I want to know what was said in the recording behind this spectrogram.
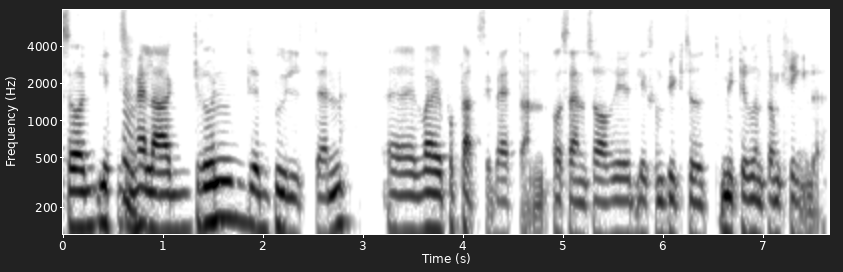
Så liksom mm. hela grundbulten eh, var ju på plats i betan och sen så har vi liksom byggt ut mycket runt omkring det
